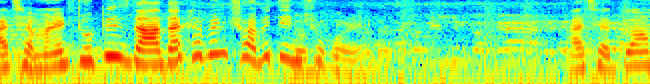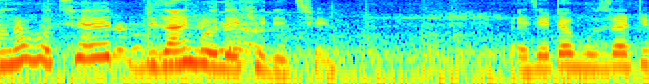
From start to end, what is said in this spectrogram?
আচ্ছা মানে টু পিস যা দেখাবেন সবই তিনশো করে। আচ্ছা তো আমরা হচ্ছে ডিজাইনগুলো দেখিয়ে দিচ্ছি। এই যেটা গুজরাটি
